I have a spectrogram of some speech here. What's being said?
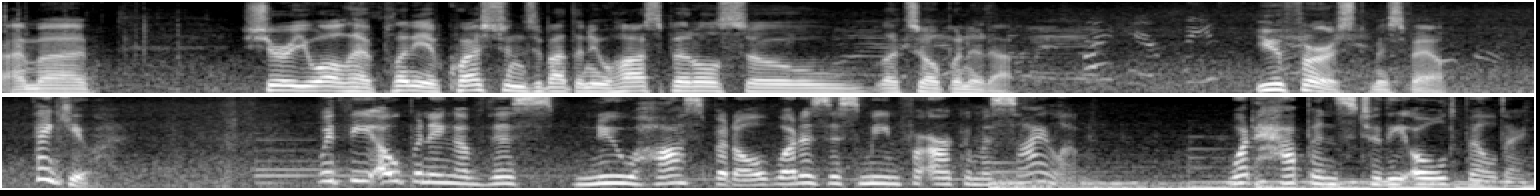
I'm, uh, sure you all have plenty of questions about the new hospital, so let's open it up. You first, Miss Vale. Thank you. With the opening of this new hospital, what does this mean for Arkham Asylum? What happens to the old building?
